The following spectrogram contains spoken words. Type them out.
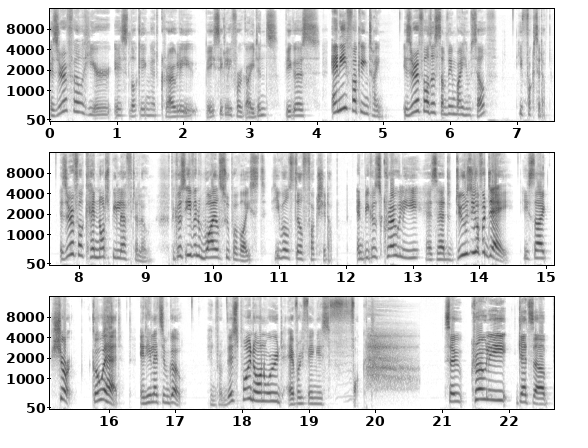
Aziraphale here is looking at Crowley basically for guidance. Because any fucking time Aziraphale does something by himself, he fucks it up. Aziraphale cannot be left alone. Because even while supervised, he will still fuck shit up. And because Crowley has had a doozy of a day, he's like, sure, go ahead. And he lets him go. And from this point onward, everything is fucked. So Crowley gets up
